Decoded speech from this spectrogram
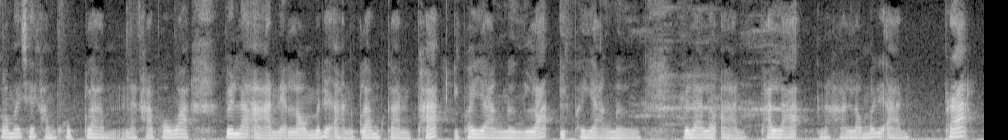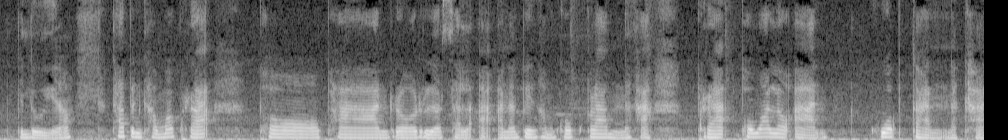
ก็ไม่ใช่คำควบกล้ำนะคะ เพราะว่าเวลาอ่านเนี่ยเราไม่ได้อ่านกล้ำกันพระอีกพยางค์หนึ่งละอีกพยางค์หนึ่ง เวลาเราอ่านพละนะคะ เราไม่ได้อ่านพระไปเลยเนาะ ถ้าเป็นคำว่าพระพอพานรอเรือสระอะอันนั้นเป็นคำควบกล้ำนะคะ พระเพราะว่าเราอ่านควบกันนะคะ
